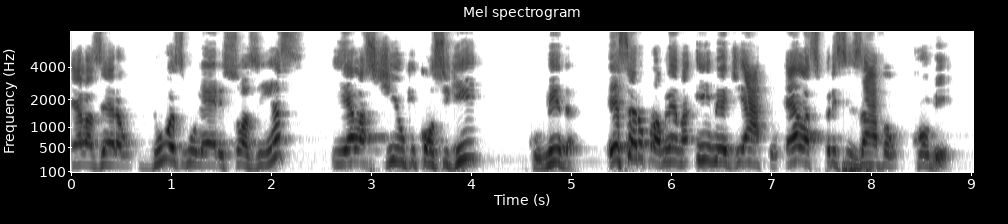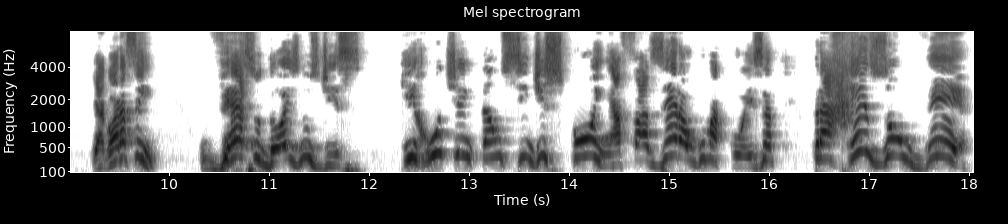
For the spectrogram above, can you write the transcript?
Elas eram duas mulheres sozinhas e elas tinham que conseguir comida. Esse era o problema imediato. Elas precisavam comer. E agora sim, o verso 2 nos diz que Ruth então se dispõe a fazer alguma coisa para resolver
